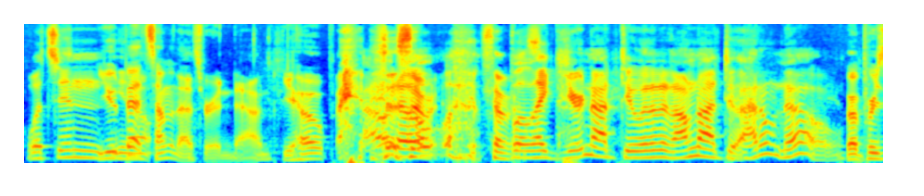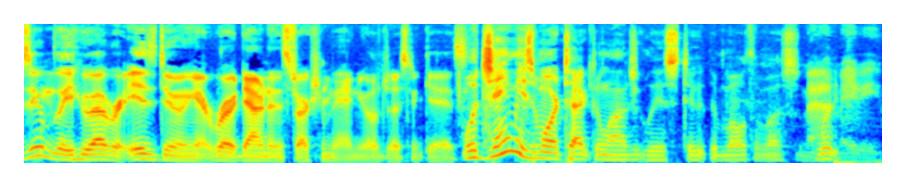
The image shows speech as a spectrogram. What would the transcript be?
what's in. Hmm. You'd you bet know, some of that's written down. You hope. I don't Some- know, some- but like you're not doing it, and I'm not doing. I don't know. But presumably, whoever is doing it wrote down an instruction manual just in case. Well, Jamie's more technologically astute than both of us. Nah, what, maybe.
